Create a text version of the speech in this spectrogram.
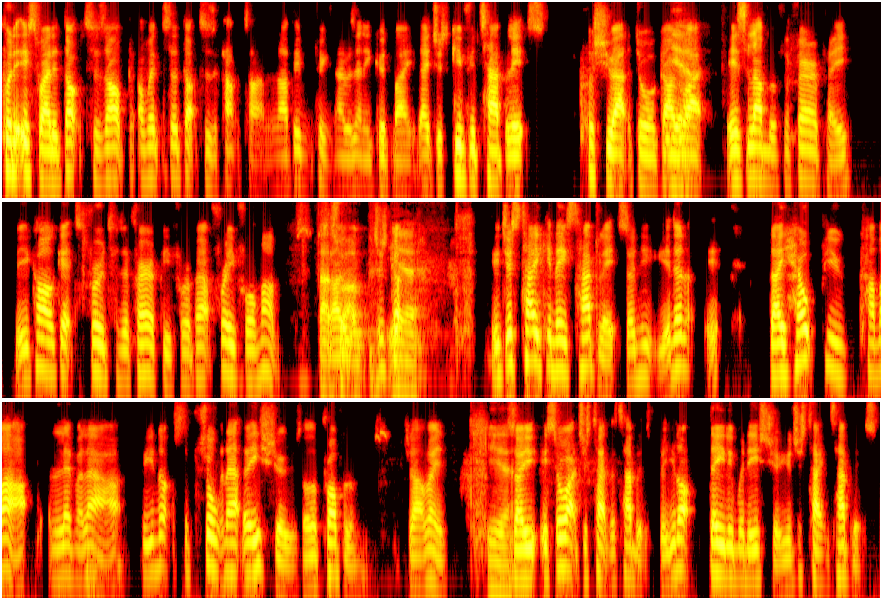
put it this way: the doctors. I, I went to the doctors a couple of times, and I didn't think they was any good, mate. They just give you tablets, push you out the door, go Yeah. right. Here's number for therapy, but you can't get through to the therapy for about three, four months. that's So what. I'm, just got- yeah, You're just taking these tablets, and you, you don't. They help you come up and level out, but you're not sorting out the issues or the problems. Do you know what I mean? yeah, So it's all right, just take the tablets, but you're not dealing with the issue. You're just taking tablets,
